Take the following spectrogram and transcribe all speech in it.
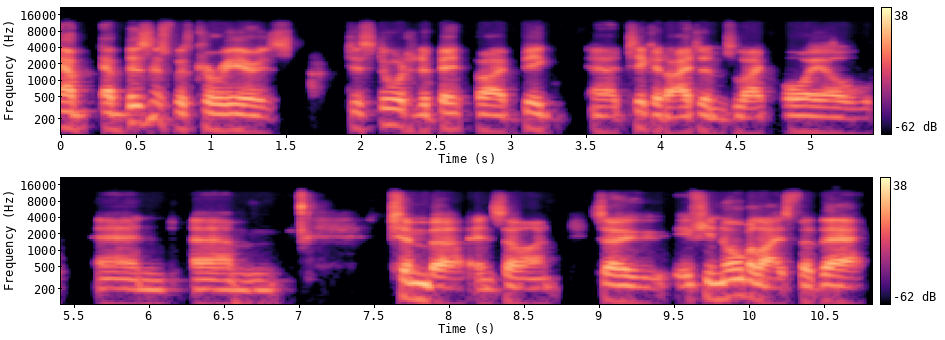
our, our business with Korea is distorted a bit by big uh, ticket items like oil and um, timber and so on. So if you normalize for that,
